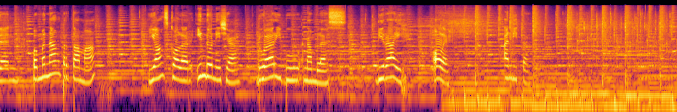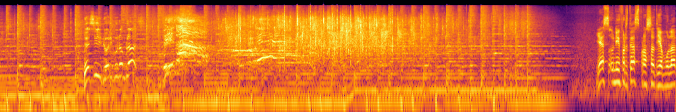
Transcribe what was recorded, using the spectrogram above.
Dan pemenang pertama Young Scholar Indonesia 2016 diraih oleh Andita. Desi 2016 bisa! Yes, Universitas Prasetya Mulia,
